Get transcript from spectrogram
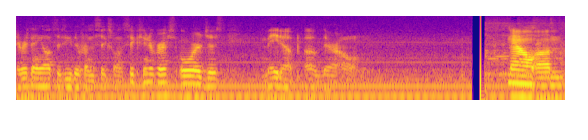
Everything else is either from the 616 universe or just made up of their own. Now, um,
